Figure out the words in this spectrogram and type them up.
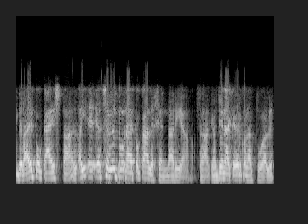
de la época esta. HBO tuvo una época legendaria, o sea, que no tiene nada que ver con la actual. ¿eh?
